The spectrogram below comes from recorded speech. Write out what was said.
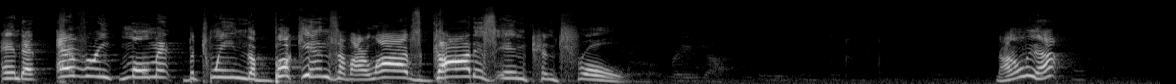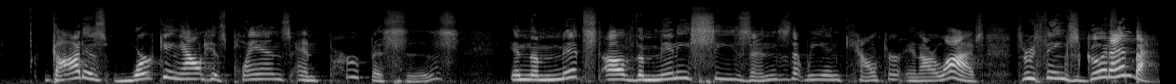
and at every moment between the bookends of our lives, God is in control. Not only that, God is working out his plans and purposes in the midst of the many seasons that we encounter in our lives through things good and bad,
